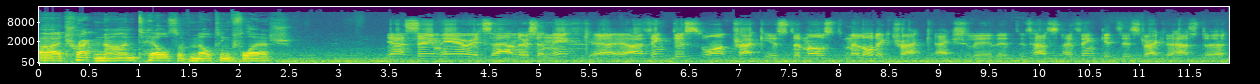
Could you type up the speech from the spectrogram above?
Uh, track nine, Tales of Melting Flesh. Yeah, same here. It's Anders and Nick. Uh, I think this one track is the most melodic track. Actually, it, it, has. I think it's this track that has the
